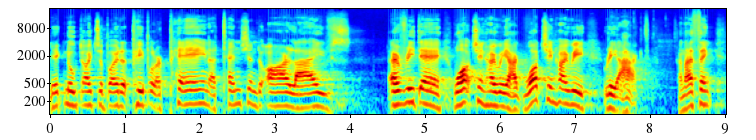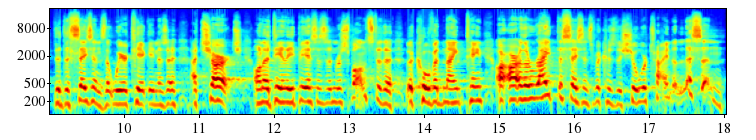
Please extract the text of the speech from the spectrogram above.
Make no doubts about it. People are paying attention to our lives every day, watching how we act, watching how we react. And I think the decisions that we're taking as a, a church on a daily basis in response to the, the COVID 19 are, are the right decisions because they show we're trying to listen.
